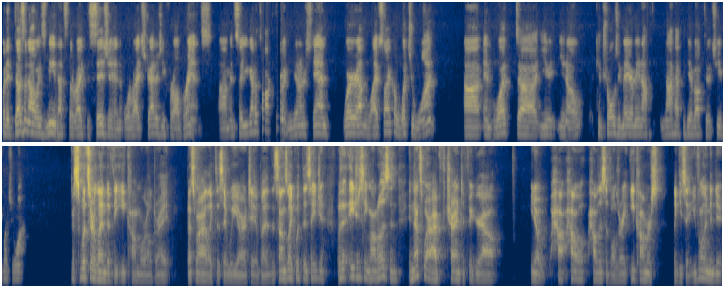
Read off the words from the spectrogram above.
But it doesn't always mean that's the right decision or right strategy for all brands. Um, and so you got to talk through it and you understand where you're at in the life cycle, what you want, uh, and what uh, you you know controls you may or may not not have to give up to achieve what you want. The Switzerland of the e-com world, right? That's why I like to say we are too. But it sounds like what this agent, what the agency model is, and and that's where I've trying to figure out, you know, how how how this evolves, right? E-commerce, like you said, you've only been do,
